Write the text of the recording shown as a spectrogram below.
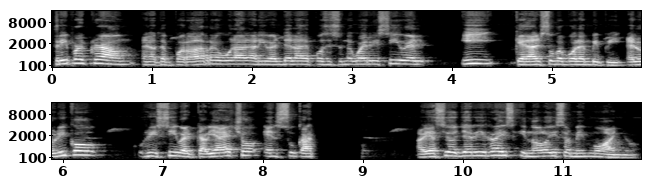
Triple Crown en la temporada regular a nivel de la posición de wide receiver y quedar el Super Bowl MVP. El único receiver que había hecho en su carrera había sido Jerry Rice y no lo hizo el mismo año.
